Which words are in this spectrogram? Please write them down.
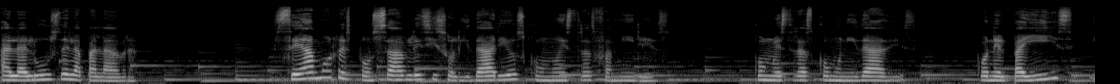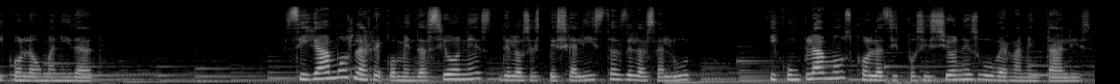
a la luz de la palabra Seamos responsables y solidarios con nuestras familias, con nuestras comunidades, con el país y con la humanidad. Sigamos las recomendaciones de los especialistas de la salud y cumplamos con las disposiciones gubernamentales,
